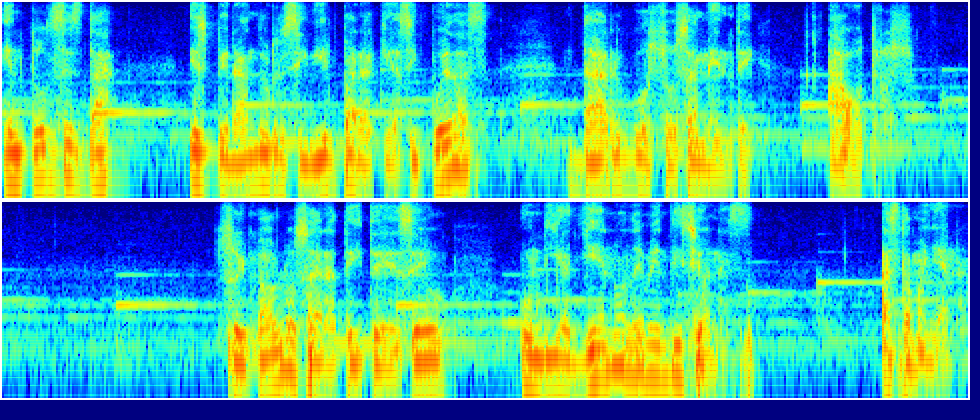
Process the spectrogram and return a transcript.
entonces da, esperando recibir para que así puedas dar gozosamente a otros. Soy Pablo Zárate y te deseo un día lleno de bendiciones. Hasta mañana.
